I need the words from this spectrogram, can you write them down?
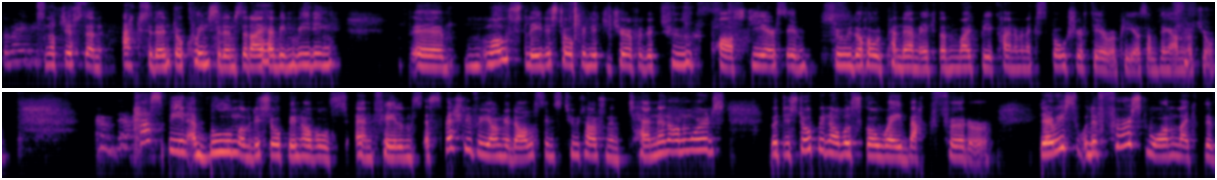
So maybe it's not just an accident or coincidence that I have been reading uh, mostly dystopian literature for the two past years in through the whole pandemic. That might be kind of an exposure therapy or something, I'm not sure there has been a boom of dystopian novels and films, especially for young adults since 2010 and onwards, but dystopian novels go way back further. There is the first one, like the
